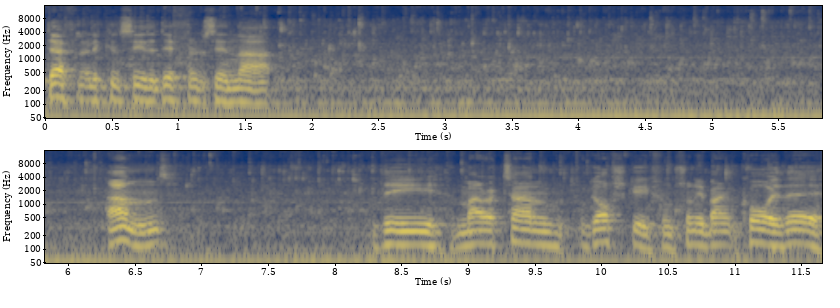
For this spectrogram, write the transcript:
Definitely can see the difference in that. And the Maruten Goshiki from Sunnybank Koi there.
